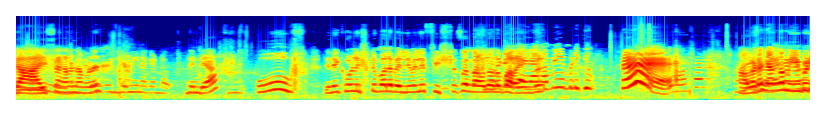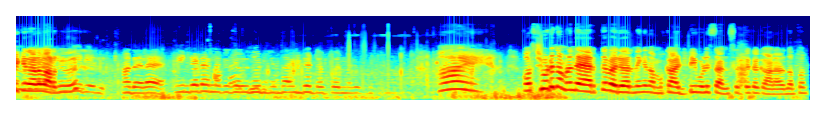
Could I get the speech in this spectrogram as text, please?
ഗായ്സ് അങ്ങനെ നമ്മൾ ഇതിന്റെ ഓ ഇതിനേക്കുള്ള ഇഷ്ടംപോലെ വലിയ വലിയ ഫിഷസ് ഉണ്ടാവും പറയുന്നത്. ഏ? അവിടെ ഞങ്ങൾ മീൻ പിടിക്കുന്നതാണ് പറഞ്ഞത്. അതെ അല്ലേ ഹായ്. കുറച്ചുകൂടി നമ്മൾ നേരത്തെ വരുമായിരുന്നെങ്കിൽ നമുക്ക് അടിപൊളി സൺസെറ്റ് ഒക്കെ കാണാമായിരുന്നു. അപ്പം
